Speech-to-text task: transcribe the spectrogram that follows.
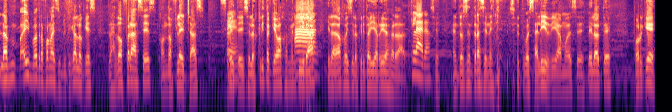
La- la- hay otra forma de simplificar lo que es las dos frases con dos flechas. Sí. Ahí te dice lo escrito aquí abajo es mentira Ah. y la de abajo dice lo escrito ahí arriba es verdad. claro. Sí. Entonces entras en este, se te puede salir, digamos, de ese despelote. Porque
